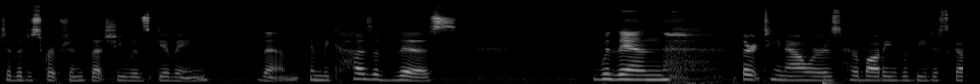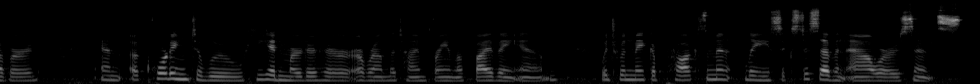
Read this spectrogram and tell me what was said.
to the descriptions that she was giving them. And because of this, within 13 hours, her body would be discovered and according to Wu, he had murdered her around the time frame of 5 a.m., which would make approximately 6 to 7 hours since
